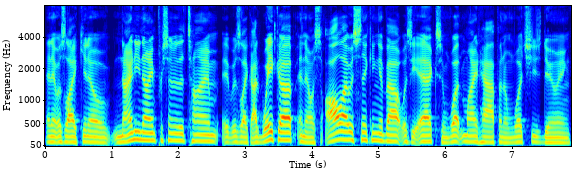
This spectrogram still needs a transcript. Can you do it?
And it was like, you know, 99% of the time, it was like I'd wake up and that was all I was thinking about was the ex and what might happen and what she's doing,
